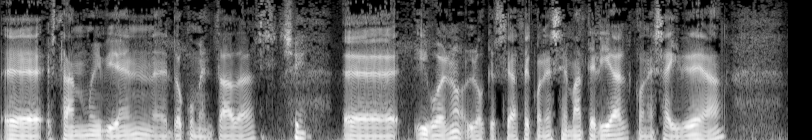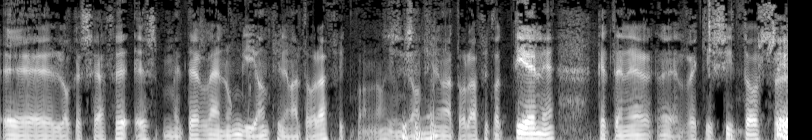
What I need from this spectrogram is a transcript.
eh, están muy bien eh, documentadas. Sí. Eh, y bueno, lo que se hace con ese material, con esa idea, eh, lo que se hace es meterla en un guion cinematográfico, ¿no? Y un guion cinematográfico tiene que tener eh, requisitos... Eh,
